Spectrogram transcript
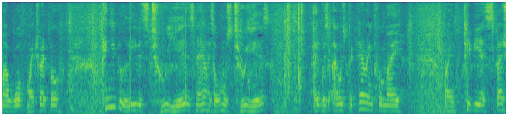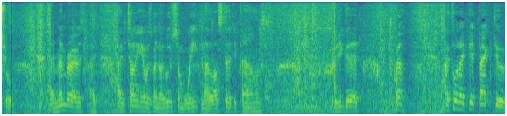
my walk, my treadmill, can you believe it's two years now? It's almost two years. I was I was preparing for my my PBS special. I remember I was I, I was telling you I was going to lose some weight and I lost 30 pounds pretty good. Well, I thought I'd get back to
